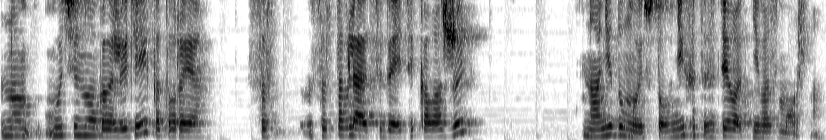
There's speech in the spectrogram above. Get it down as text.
Но очень много людей, которые составляют себе эти коллажи, но они думают, что у них это сделать невозможно.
